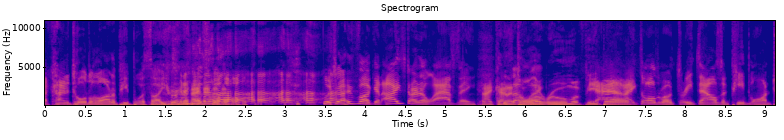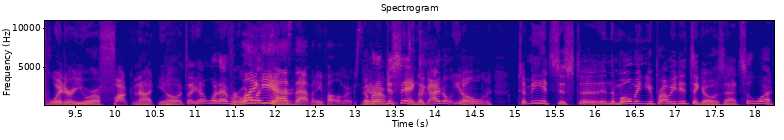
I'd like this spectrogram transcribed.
I kind of told a lot of people I thought you were an asshole, which I fucking I started laughing. I kind of told like, a room of people. yeah, I told about 3,000 people on Twitter you were a fuck nut. You know, it's like, whatever. What Like he care? has that many followers. No, but I'm just saying, like, I don't, you know, to me, it's just, uh, in the moment, you probably did think I was that. So what?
